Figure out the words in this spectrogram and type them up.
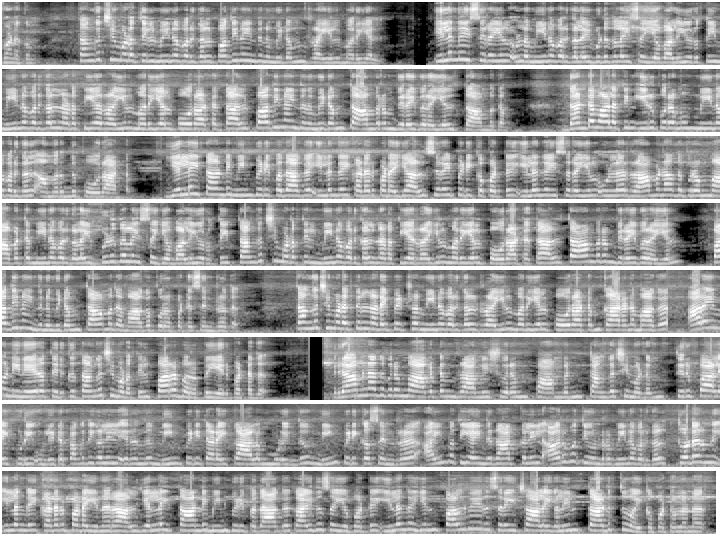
வணக்கம். தங்கச்சி மடத்தில் மீனவர்கள் பதினைந்து நிமிடம் ரயில் மறியல். இலங்கை சிறையில் உள்ள மீனவர்களை விடுதலை செய்ய வலியுறுத்தி மீனவர்கள் நடத்திய ரயில் மறியல் போராட்டத்தால் பதினைந்து நிமிடம் தாம்பரம் விரைவு ரயில் தாமதம். தண்டவாளத்தின் இருபுறமும் மீனவர்கள் அமர்ந்து போராட்டம். எல்லை தாண்டி மீன்பிடிப்பதாக இலங்கை கடற்படையால் சிறைப்பிடிக்கப்பட்டு இலங்கை சிறையில் உள்ள ராமநாதபுரம் மாவட்ட மீனவர்களை விடுதலை செய்ய வலியுறுத்தி தங்கச்சி மடத்தில் மீனவர்கள் நடத்திய ரயில் மறியல் போராட்டத்தால் தாம்பரம் விரைவு ரயில் பதினைந்து நிமிடம் தாமதமாக புறப்பட்டு சென்றது. தங்கச்சி மடத்தில் நடைபெற்ற மீனவர்கள் ரயில் மறியல் போராட்டம் காரணமாக அரை மணி நேரத்திற்கு தங்கச்சி மடத்தில் பரபரப்பு ஏற்பட்டது. ராமநாதபுரம் மாவட்டம் ராமேஸ்வரம் பாம்பன் தங்கச்சிமடம் திருப்பாலைக்குடி உள்ளிட்ட பகுதிகளில் இருந்து மீன்பிடி தடை காலம் முடிந்து மீன்பிடிக்க சென்ற ஐம்பத்தி ஐந்து நாட்களில் அறுபத்தி ஒன்று மீனவர்கள் தொடர்ந்து இலங்கை கடற்படையினரால் எல்லை தாண்டி மீன்பிடிப்பதாக கைது செய்யப்பட்டு இலங்கையின் பல்வேறு சிறைச்சாலைகளில் தடுத்து வைக்கப்பட்டுள்ளனர்.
